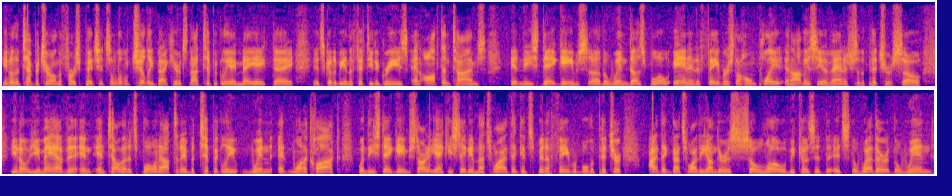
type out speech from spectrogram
you know, the temperature on the first pitch, it's a little chilly back here. It's not typically a May 8th day. It's going to be in the 50 degrees. And oftentimes, in these day games, uh, the wind does blow in, and it favors the home plate, and obviously an advantage to the pitcher. So, you know, you may have in, intel that it's blowing out today, but typically, when at one o'clock when these day games start at Yankee Stadium, that's why I think it's been a favorable the pitcher. I think that's why the under is so low because it, it's the weather, the wind,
